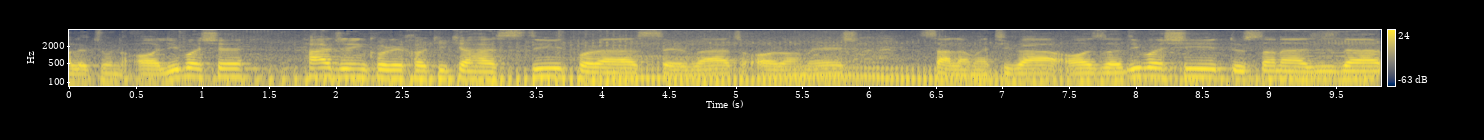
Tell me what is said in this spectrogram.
حالتون عالی باشه. هر جای این کره خاکی که هستید پر از ثروت آرامش سلامتی و آزادی باشید. دوستان عزیز در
